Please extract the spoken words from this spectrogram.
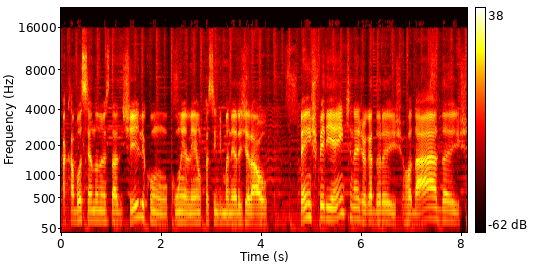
Acabou sendo a Universidade de Chile, com, com um elenco, assim, de maneira geral, bem experiente, né, jogadoras rodadas,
